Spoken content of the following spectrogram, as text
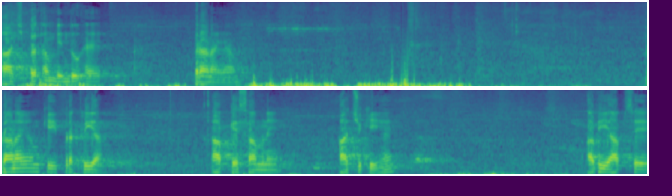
आज प्रथम बिंदु है प्राणायाम। प्राणायाम की प्रक्रिया आपके सामने आ चुकी है। अभी आपसे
